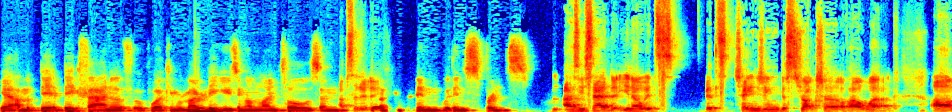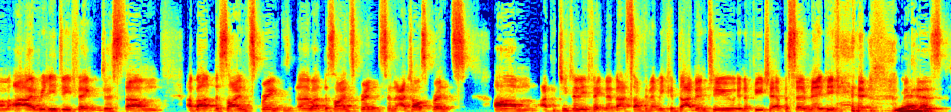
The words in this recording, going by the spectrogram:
yeah, I'm a, bit, a big fan of, of working remotely, using online tools, and absolutely within within sprints. As you said, you know, it's it's changing the structure of our work. Um, I, I, really do think just um, about design sprints, about design sprints and agile sprints. Um, I particularly think that that's something that we could dive into in a future episode, maybe, because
